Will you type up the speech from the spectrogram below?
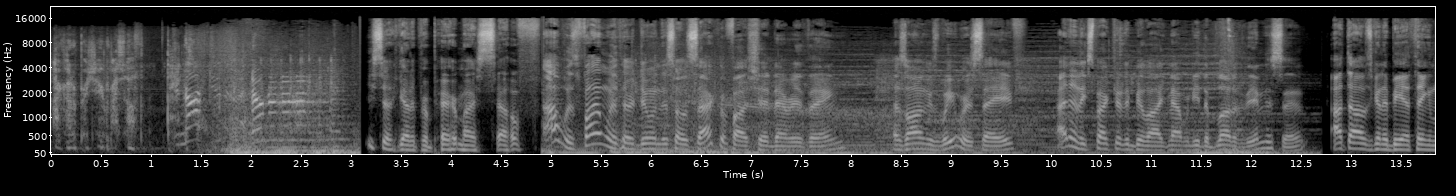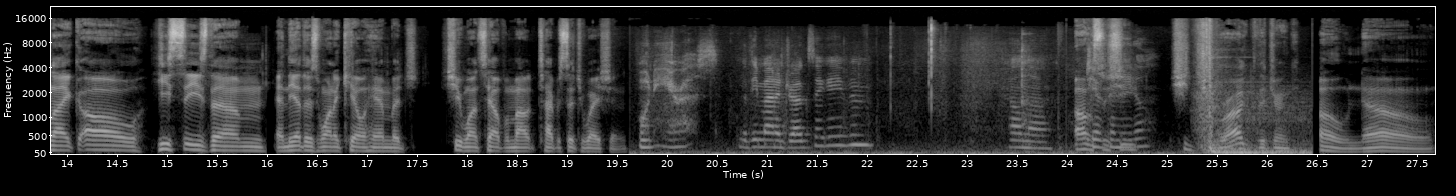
I gotta protect myself. Do not do that. No, no, no, no. You said I gotta prepare myself. I was fine with her doing this whole sacrifice shit and everything, as long as we were safe. I didn't expect her to be like, now we need the blood of the innocent. I thought it was gonna be a thing like, oh, he sees them and the others want to kill him, but she wants to help him out type of situation. Wanna hear us? With the amount of drugs I gave him? Hell no. Oh, Do you so have the she needle? she drugged the drink. Oh no.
